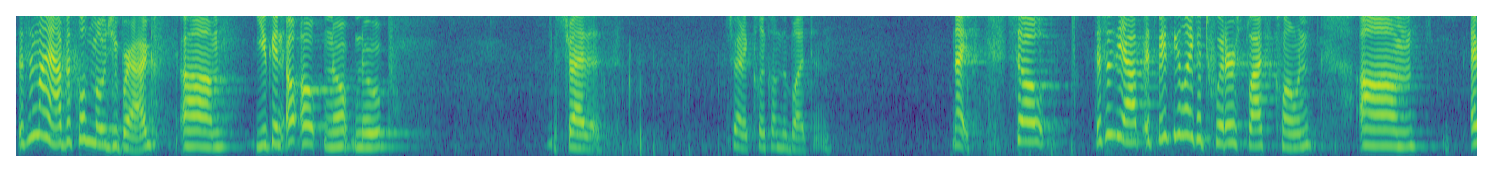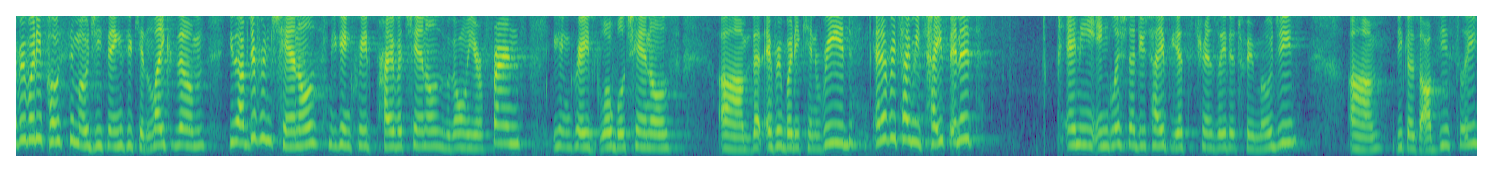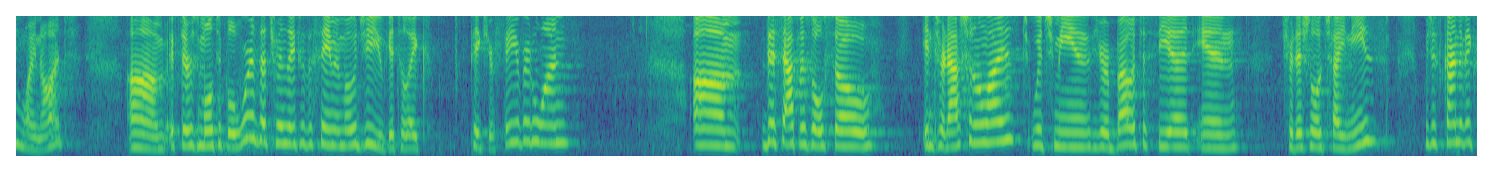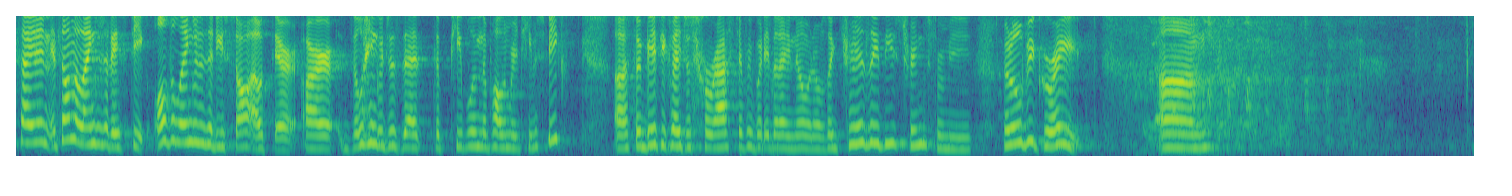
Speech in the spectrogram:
This is my app, it's called Mojibrag. Um, you can, oh, oh, nope, nope. Let's try this. Let's try to click on the button. Nice. So this is the app. It's basically like a Twitter Slack clone. Um, everybody posts emoji things. You can like them. You have different channels. You can create private channels with only your friends. You can create global channels um, that everybody can read. And every time you type in it, any English that you type gets translated to emoji, um, because obviously, why not? Um, if there's multiple words that translate to the same emoji, you get to like pick your favorite one. Um, this app is also internationalized, which means you're about to see it in traditional Chinese, which is kind of exciting. It's not a language that I speak. All the languages that you saw out there are the languages that the people in the Polymer team speak. Uh, so basically, I just harassed everybody that I know, and I was like, translate these strings for me. It'll be great. Um,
